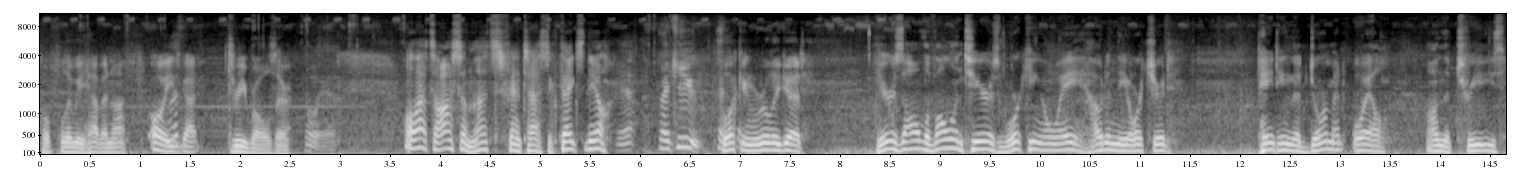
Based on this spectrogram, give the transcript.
Hopefully we have enough. Oh, he's What? got three rolls there. Oh yeah. Well, that's awesome. That's fantastic. Thanks, Neil. Yeah. Thank you. It's looking really good. Here's all the volunteers working away out in the orchard, painting the dormant oil on the trees,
